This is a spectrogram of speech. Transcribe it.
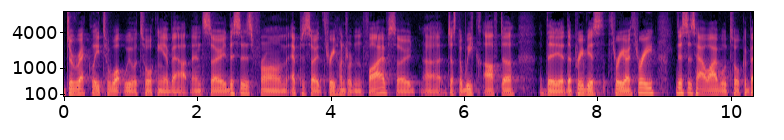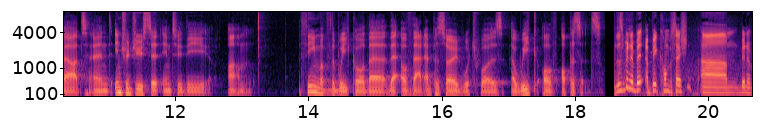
directly to what we were talking about. And so this is from episode 305, so uh, just a week after the, the previous 303. This is how I will talk about and introduce it into the um, theme of the week or the, the, of that episode, which was a week of opposites. There's been a bit a big conversation. Um, been a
